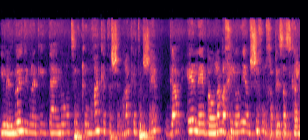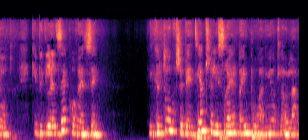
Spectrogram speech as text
אם הם לא יודעים להגיד די, לא רוצים כלום, רק את השם, רק את השם, גם אלה בעולם החילוני ימשיכו לחפש השכלות. כי בגלל זה קורה זה. כי כתוב שבעטיים של ישראל באים פורעניות לעולם.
